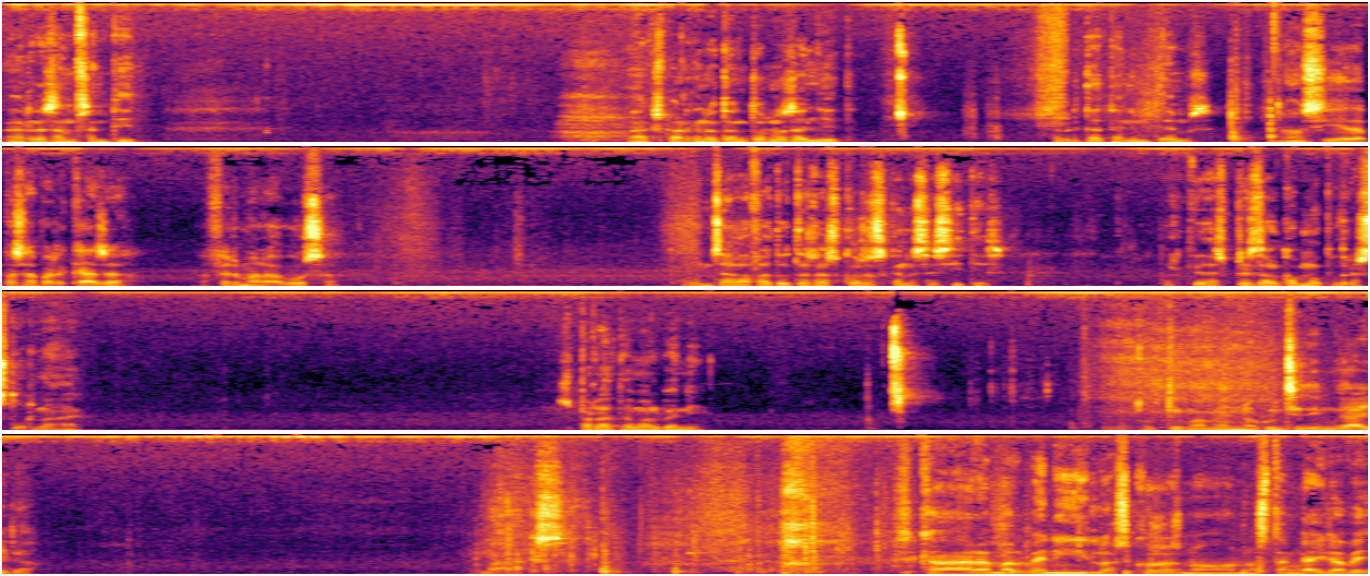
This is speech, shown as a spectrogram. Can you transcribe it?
Res amb sentit. Max, per què no te'n tornes al llit? De veritat, tenim temps. No, si he de passar per casa, a fer-me la bossa. Doncs agafa totes les coses que necessitis. Perquè després del cop no podràs tornar, eh? Has parlat amb el Beni? Últimament no coincidim gaire. Max. És que ara amb el Beni les coses no, no estan gaire bé.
